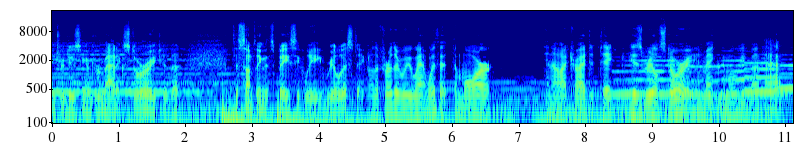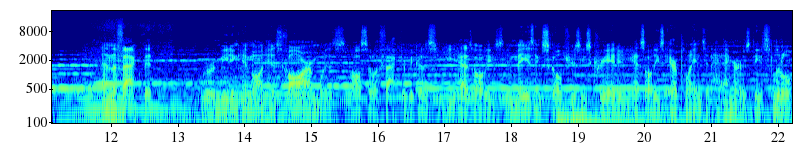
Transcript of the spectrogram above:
introducing a dramatic story to the to something that's basically realistic. Know, the further we went with it, the more, you know, I tried to take his real story and make the movie about that. And the fact that we were meeting him on his farm was also a factor because he has all these amazing sculptures he's created. He has all these airplanes and hangars, these little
